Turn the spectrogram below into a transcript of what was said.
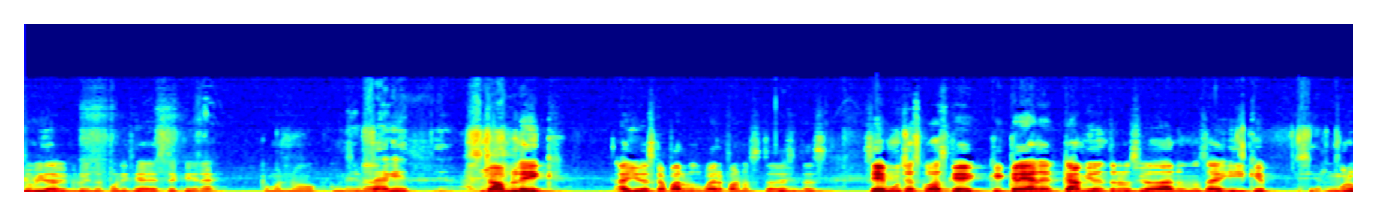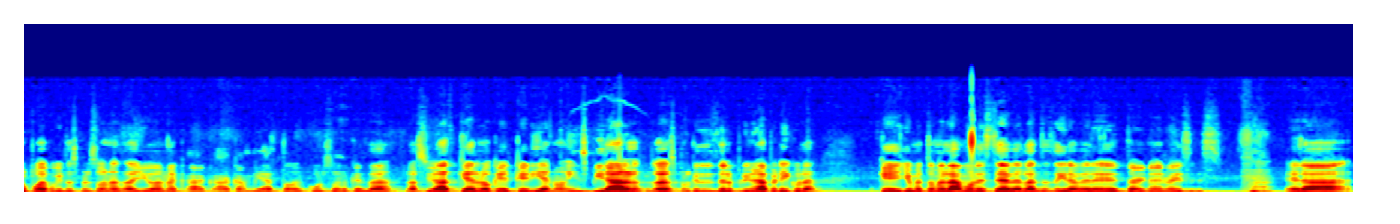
su vida, incluyendo el policía este que era como no John Blake ayuda a escapar a los huérfanos y todo eso. Entonces, sí, hay muchas cosas que, que crean el cambio entre los ciudadanos ¿no? y que un grupo de poquitas personas ayudan a, cambiar todo el curso de lo que es la, la, ciudad, que era lo que él quería, ¿no? Inspirar a las personas, porque desde la primera película, que yo me tomé la molestia de verla antes de ir a ver eh, Dark Knight Rises, era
